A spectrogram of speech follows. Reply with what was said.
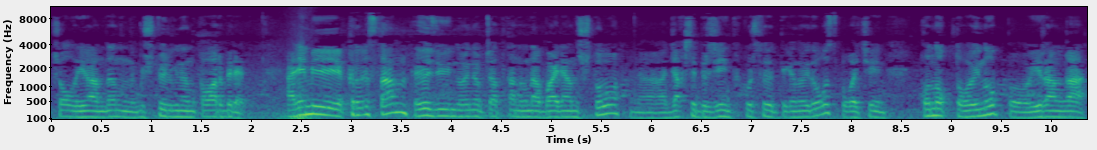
ошол ирандын күчтүүлүгүнөн кабар берет. Ал эми кыргызстан өз үйүндө ойноп жаткандыгына байланыштуу жакшы бир жыйынтык көрсөтөт деген ойдобуз буга чейин конокто ойноп иранга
